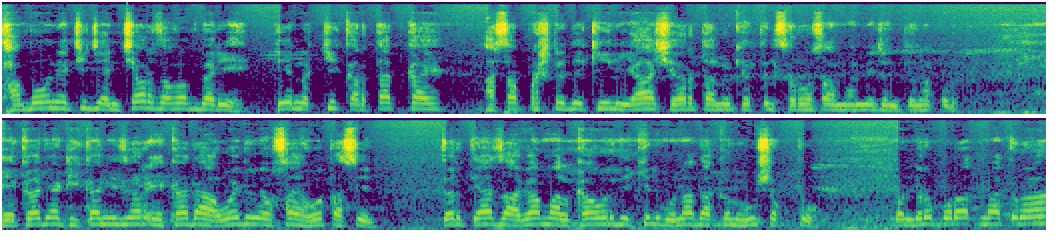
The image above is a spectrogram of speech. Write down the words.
थांबवण्याची ज्यांच्यावर जबाबदारी आहे ते नक्की करतात काय असा प्रश्न देखील या शहर तालुक्यातील सर्वसामान्य जनतेला पडतो. एखाद्या ठिकाणी जर एखादा अवैध व्यवसाय होत असेल तर त्या जागा मालकावर देखील गुन्हा दाखल होऊ शकतो. पंढरपुरात मात्र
